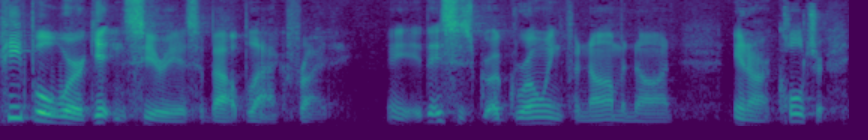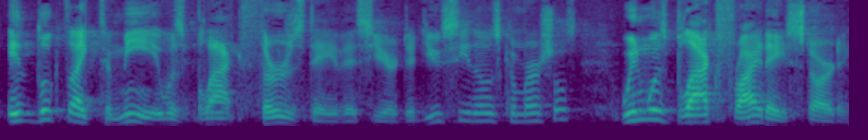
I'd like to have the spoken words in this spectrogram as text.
people were getting serious about Black Friday. This is a growing phenomenon in our culture. It looked like to me it was Black Thursday this year. Did you see those commercials? When was Black Friday starting?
